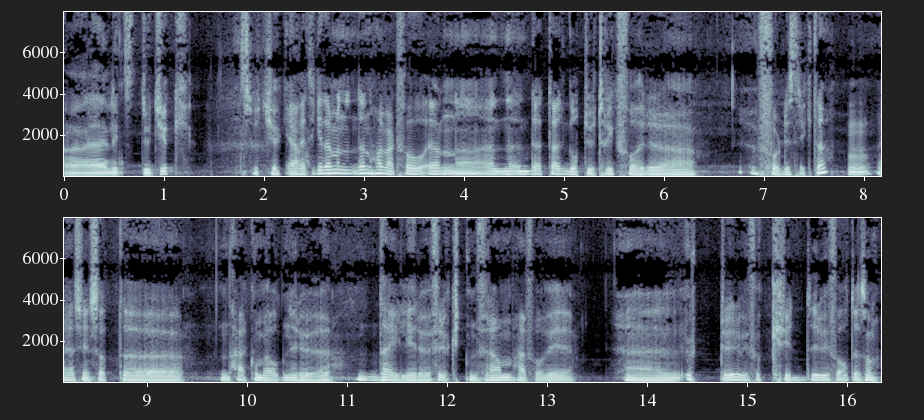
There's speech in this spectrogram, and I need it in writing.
Eh, litt stuttjukk. Suttjukk. Jeg vet ikke det, men den har i hvert fall en, en Dette er et godt uttrykk for, eh, for distriktet. Jeg syns at uh, her kommer all den røde, deilige røde frukten fram. Her får vi uh, urter, vi får krydder, vi får alt det som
